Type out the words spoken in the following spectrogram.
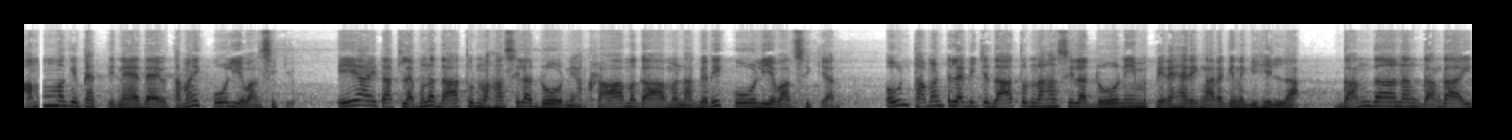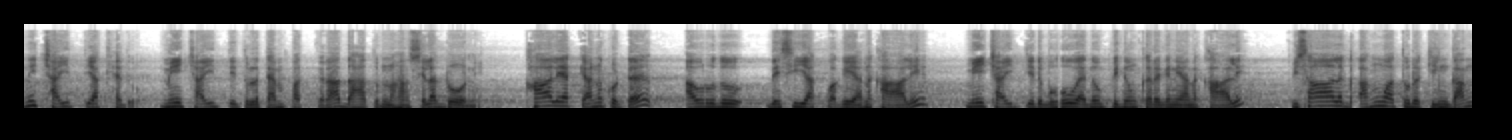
අම්මගේ පැත්ති නෑදෑව තමයි කෝලිය වන්සිකව. ඒ අයටත් ලැබුණ ධාතුන් වහන්සේලා ද්‍රෝණයක් ක්‍රාමගාම නගරේ කෝලිය වන්සිකයන්. ඔවුන් තමන්ට ලැබිච්ච ධාතුන් වහන්සේලා ද්‍රෝණයම පෙරහැරෙන් අරගෙන ගිහිල්ලා ගංගානං ගඟායින චෛත්‍යයක් හැදුව. මේ චෛත්‍ය තුළ තැම්පත් කරා දහතුන් වහන්සේලා ද්‍රෝණය. කාලයක් යනකොට අවුරුදු දෙසීයක් වගේ යන කාලේ මේ චෛත්‍යයට බොහෝ ඇඳුම් පිදුම් කරගෙන යන කාලේ විශාල ගංවතුරකින් ගං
